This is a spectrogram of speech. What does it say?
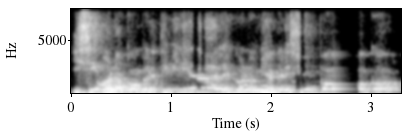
Hicimos la convertibilidad, la economía creció un poco,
